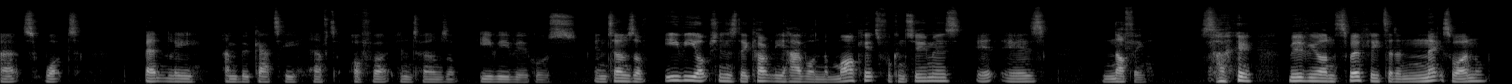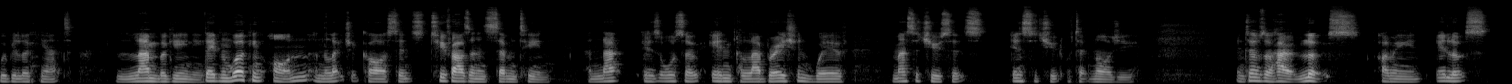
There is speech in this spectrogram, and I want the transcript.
at what Bentley and Bugatti have to offer in terms of EV vehicles. In terms of EV options they currently have on the market for consumers, it is nothing. So, moving on swiftly to the next one, we'll be looking at Lamborghini. They've been working on an electric car since 2017, and that is also in collaboration with Massachusetts Institute of Technology. In terms of how it looks, I mean, it looks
